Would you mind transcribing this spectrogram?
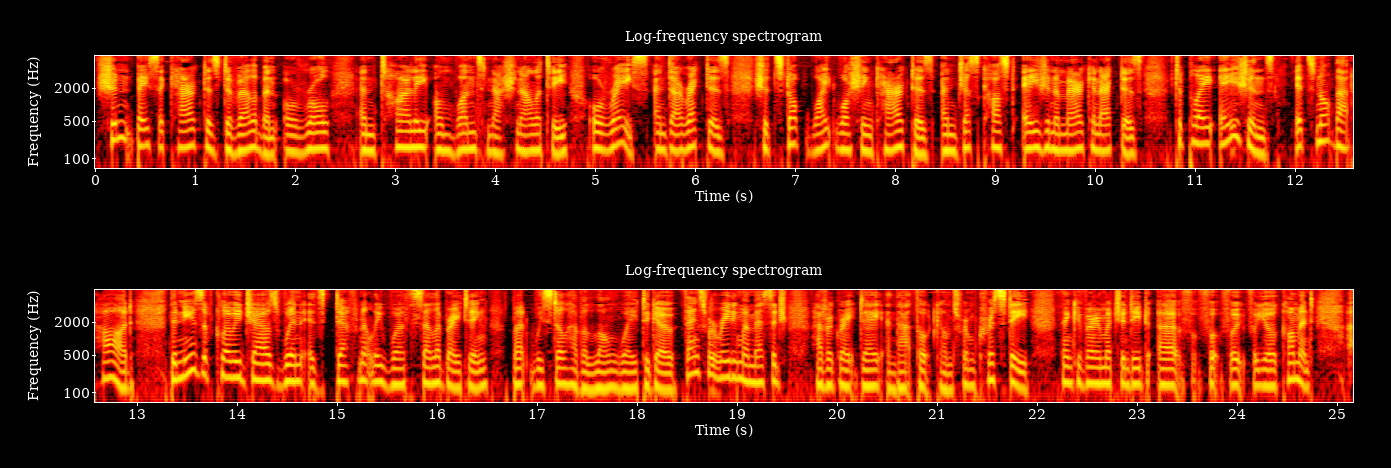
shouldn't base a character's development or role entirely on one's nationality or race, and directors should stop whitewashing characters and just cast Asian American actors to play Asians. It's not that hard. The news of Chloe Zhao's win is definitely worth celebrating, but we still have a long way to go. Thanks for reading my message. Have a great day. And that thought comes from Christy. Thank you very much indeed uh, for, for, for, your comment. Uh,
